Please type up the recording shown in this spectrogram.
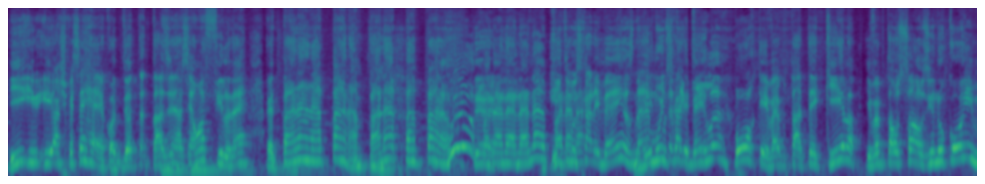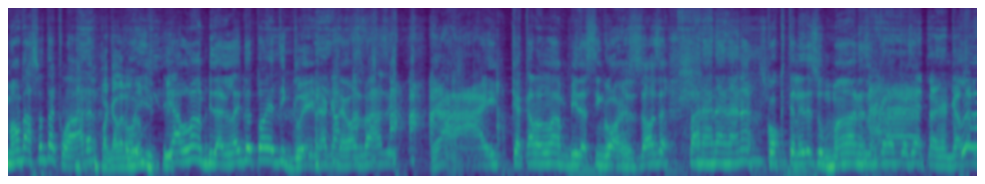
E, e- e acho que vai ser recorde. Tá, tá dizendo assim, é uma fila, né? É paraná, paraná, paraná, paraná, uh, Ritmos paraná. caribenhos, né? Caribenhos. tequila. Por quê? Vai botar tequila e vai botar o salzinho no corrimão da Santa Clara. Pra galera Oi, lamber. E a lambida ali lá em Doutor Edgley, né? Aquele negócio vai assim. Ai, que aquela lambida assim gostosa. Pananana, coqueteleiras humanas, aquela coisa. Ah, tá, a galera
